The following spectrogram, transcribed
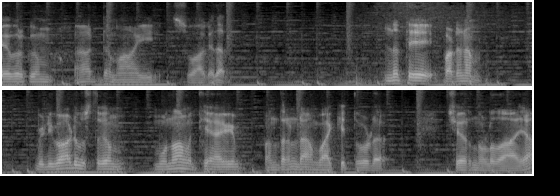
ഏവർക്കും ഹാർദമായി സ്വാഗതം. ഇന്നത്തെ പഠനം വെളിപാട് പുസ്തകം മൂന്നാം അധ്യായം പന്ത്രണ്ടാം വാക്യത്തോട് ചേർന്നുള്ളതായ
